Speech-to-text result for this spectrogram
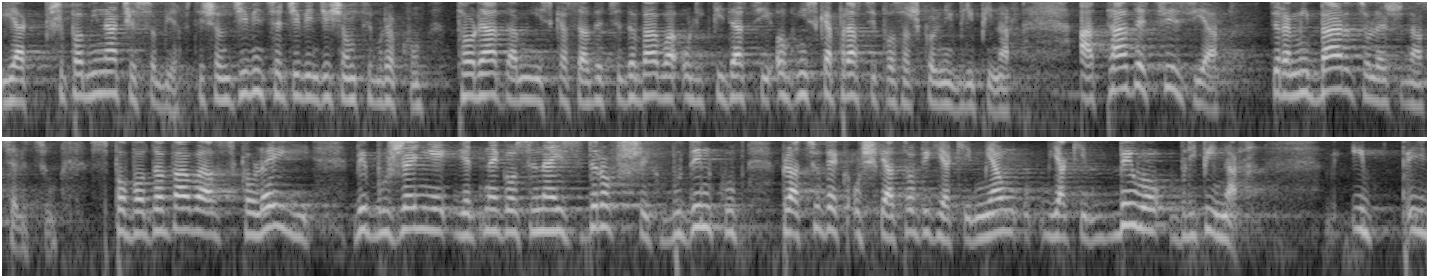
Jak przypominacie sobie, w 1990 roku to Rada Miejska zadecydowała o likwidacji ogniska pracy pozaszkolnej w Lipinach. A ta decyzja, która mi bardzo leży na sercu, spowodowała z kolei wyburzenie jednego z najzdrowszych budynków placówek oświatowych, jakie, miał, jakie było w Lipinach. I, I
